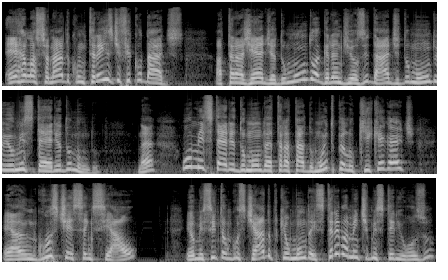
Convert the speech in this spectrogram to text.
é relacionado com três dificuldades: a tragédia do mundo, a grandiosidade do mundo e o mistério do mundo. Né? O mistério do mundo é tratado muito pelo Kierkegaard, é a angústia essencial. Eu me sinto angustiado porque o mundo é extremamente misterioso.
